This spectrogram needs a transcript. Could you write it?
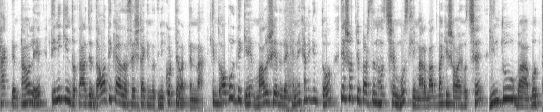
থাকতেন, তাহলে তিনি কিন্তু তার যে দাওয়াতি কাজ আছে, সেটা কিন্তু তিনি করতে পারতেন না। কিন্তু অপরদিকে মালয়েশিয়াতে দেখেন, এখানে কিন্তু তেষট্টি পার্সেন্ট হচ্ছে মুসলিম আর বাদ বাকি সবাই হচ্ছে হিন্দু বা বৌদ্ধ।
